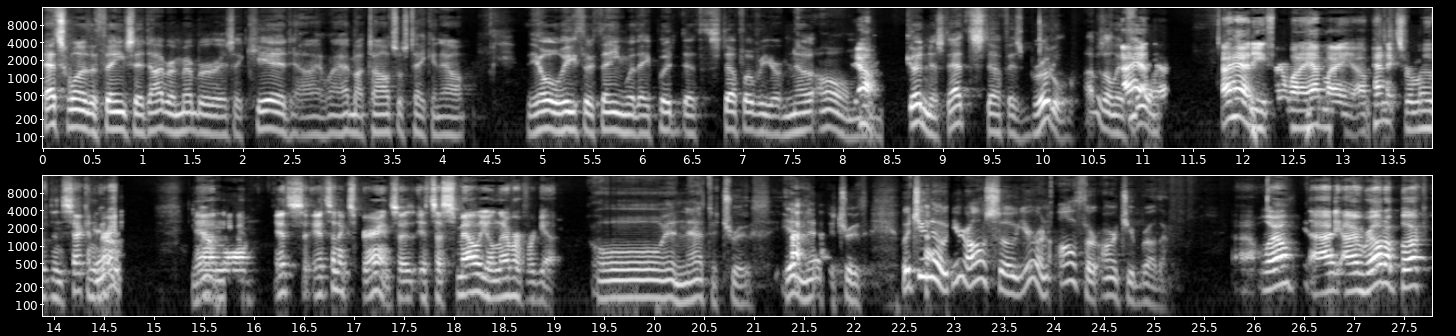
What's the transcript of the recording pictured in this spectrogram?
that's one of the things that I remember as a kid I, when I had my tonsils taken out. The old ether thing where they put the stuff over your nose. Oh yeah goodness, that stuff is brutal. I was only I had, I had ether when I had my appendix removed in second yeah. grade, yeah. and uh, it's it's an experience. It's a smell you'll never forget. Oh, isn't that the truth? Isn't that the truth? But you know, you're also you're an author, aren't you, brother? Uh, well, I, I wrote a book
